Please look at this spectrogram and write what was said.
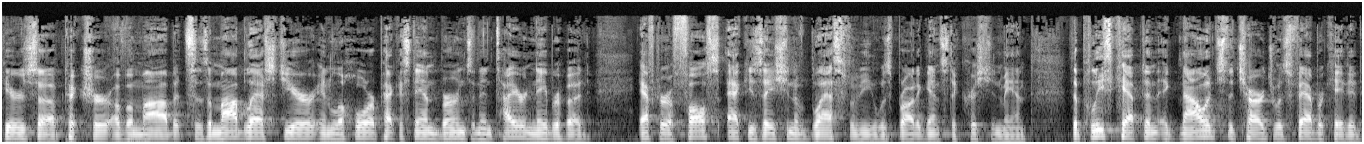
here's a picture of a mob. It says a mob last year in Lahore, Pakistan, burns an entire neighborhood after a false accusation of blasphemy was brought against a Christian man. The police captain acknowledged the charge was fabricated,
